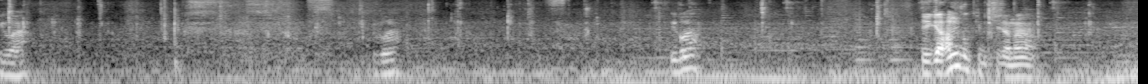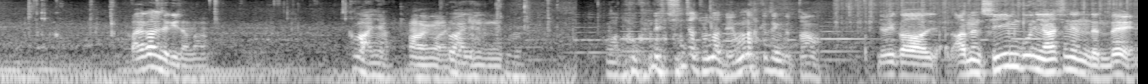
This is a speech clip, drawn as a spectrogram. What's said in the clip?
이거야? 이거야? 이거야? 이게 한국 김치잖아. 빨간색이잖아. 그거 아니야. 아 이거 그거 아니야. 아니야. 음, 음. 와, 너 근데 진짜 존나 네모나게 생겼다. 여기가 아는 지인분이 하시는 데인데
